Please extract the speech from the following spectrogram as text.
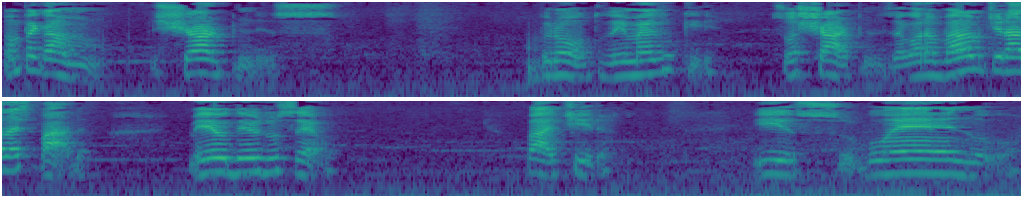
Vamos pegar sharpness. Pronto, veio mais o que? Só sharpness. Agora vamos tirar da espada. Meu Deus do céu. Vai, tira. Isso, bueno.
